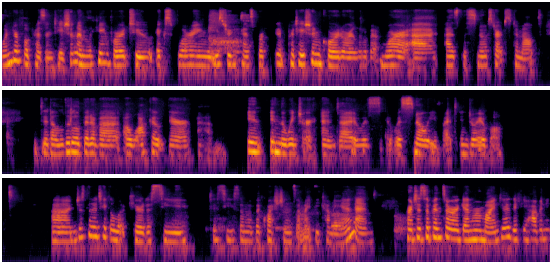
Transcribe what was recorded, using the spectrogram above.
wonderful presentation. I'm looking forward to exploring the Eastern Transportation Corridor a little bit more uh, as the snow starts to melt. Did a little bit of a, a walk out there um, in, in the winter and uh, it, was, it was snowy but enjoyable. I'm just going to take a look here to see, to see some of the questions that might be coming in and Participants are again reminded, if you have any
